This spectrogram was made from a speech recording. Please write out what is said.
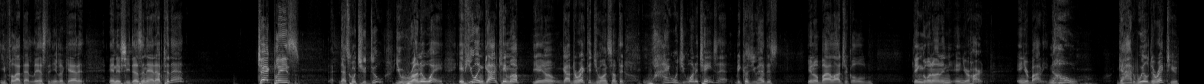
you pull out that list and you look at it, and if she doesn't add up to that, Check, please. That's what you do. You run away. If you and God came up, you know, God directed you on something, why would you want to change that? Because you have this, you know, biological thing going on in, in your heart, in your body. No. God will direct you.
